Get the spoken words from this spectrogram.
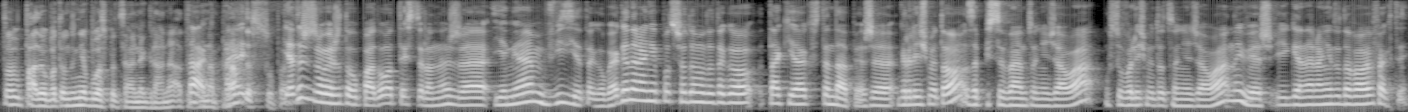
to upadło, potem to nie było specjalnie grane, a to tak, było naprawdę ale super. Ja też żałuję, że to upadło od tej strony, że ja miałem wizję tego, bo ja generalnie podszedłem do tego tak jak w stand-upie, że graliśmy to, zapisywałem co nie działa, usuwaliśmy to co nie działa, no i wiesz, i generalnie to dawało efekty.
